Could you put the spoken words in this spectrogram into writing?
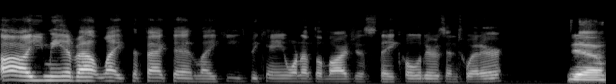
Oh you mean about like the fact that like he's became one of the largest stakeholders in twitter? Yeah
